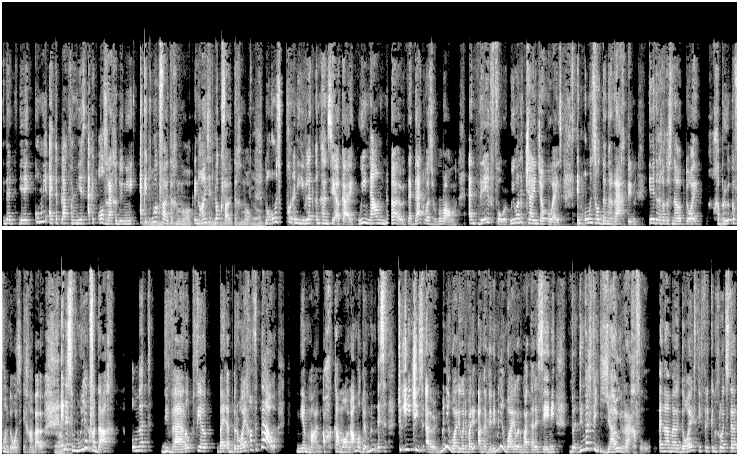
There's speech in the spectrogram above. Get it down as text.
dat jy kom nie uit 'n plek van jy's ek het alles reg gedoen nie. Ek het ook foute gemaak en Heinz het ook foute gemaak. Ja. Maar ons kon in die huwelik in kan sê, okay, we now know that that was wrong and therefore we want to change our ways en ons wil dinge reg doen eerder as wat ons nou op daai gebroke fondasie gaan bou. Ja. En dit is moeilik vandag omdat die wêreld vir jou by 'n braai gaan vertel. Nee man, ag come on, almal doen dis to each his own. Moenie worry oor wat die ander doen nie. Moenie worry oor wat hulle sê nie. Be- Doen wat vir jou reg voel. En dan maar daai is die freaking grootste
